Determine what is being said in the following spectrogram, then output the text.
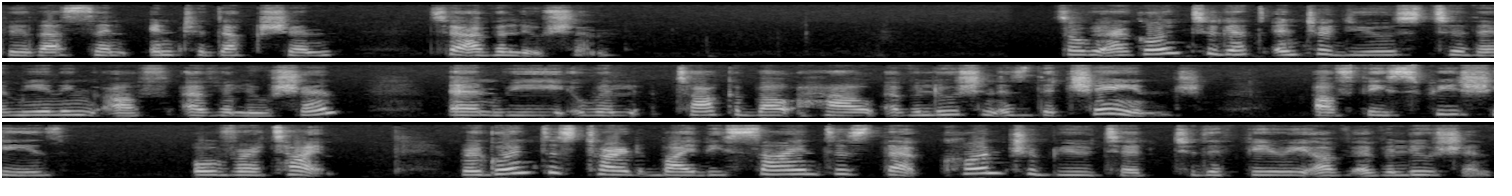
the lesson Introduction to Evolution. So, we are going to get introduced to the meaning of evolution, and we will talk about how evolution is the change of the species over time. We're going to start by the scientists that contributed to the theory of evolution,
